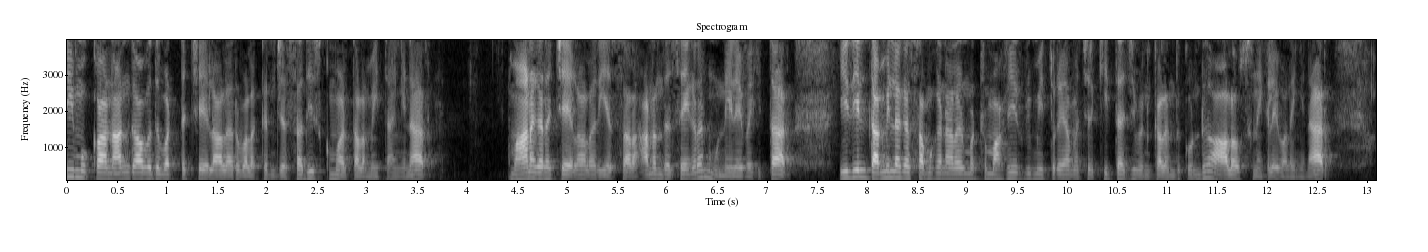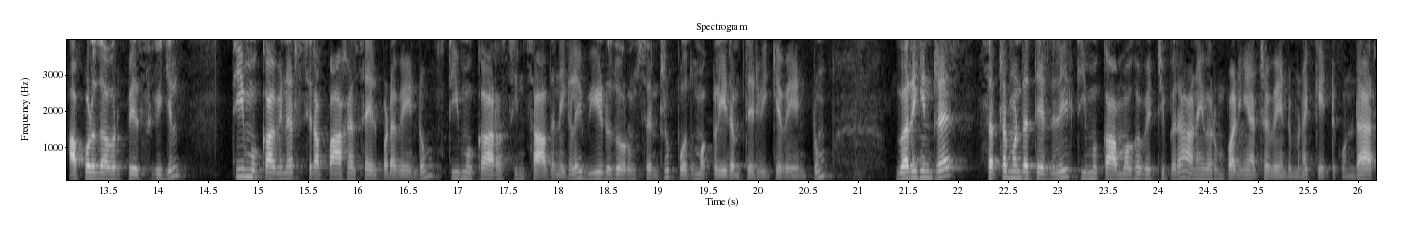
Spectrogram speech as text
திமுக நான்காவது வட்ட செயலாளர் வழக்கறிஞர் சதீஷ்குமார் தலைமை தாங்கினார். மாநகர செயலாளர் எஸ் ஆர் ஆனந்தசேகரன் முன்னிலை வகித்தார். இதில் தமிழக சமூக நலன் மற்றும் மகளிர் உரிமைத்துறை அமைச்சர் கீதா ஜீவன் கலந்து கொண்டு ஆலோசனைகளை வழங்கினார். அப்பொழுது அவர் பேசுகையில் திமுகவினர் சிறப்பாக செயல்பட வேண்டும். திமுக அரசின் சாதனைகளை வீடுதோறும் சென்று பொதுமக்களிடம் தெரிவிக்க வேண்டும். வருகின்ற சட்டமன்ற தேர்தலில் திமுக அமோக வெற்றி பெற அனைவரும் பணியாற்ற வேண்டும் என கேட்டுக்கொண்டார்.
